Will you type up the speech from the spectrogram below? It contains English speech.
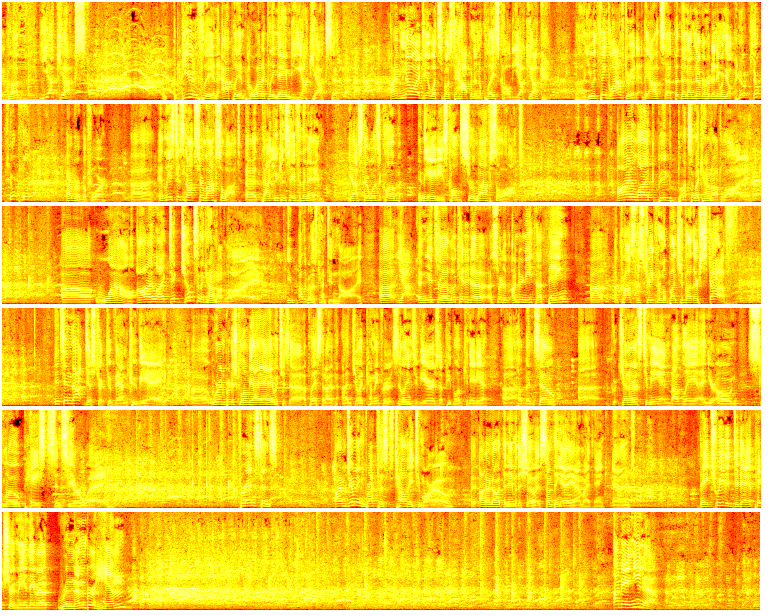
Nightclub, Yuk Yuk's. The beautifully and aptly and poetically named Yuk Yuk's. Uh, I have no idea what's supposed to happen in a place called Yuk Yuk. Uh, you would think laughter at the outset, but then I've never heard anyone go yuck yuck yuck yuck ever before. Uh, at least it's not Sir Laughs a lot. Uh, that you can say for the name. Yes, there was a club in the 80s called Sir Laughs a lot. I like big butts and I cannot lie. Uh, wow, I like dick jokes and I cannot lie. You other brothers can't deny. Uh, yeah, and it's uh, located uh, sort of underneath a thing uh, across the street from a bunch of other stuff. It's in that district of Vancouver. Uh, we're in British Columbia, IA, which is a, a, place that I've enjoyed coming for zillions of years. Uh, people of Canada uh, have been so uh, generous to me and lovely in your own slow paced, sincere way. For instance, I'm doing breakfast telly tomorrow. I don't know what the name of the show is. Something AM, I think. And they tweeted today a picture of me and they wrote, Remember him? Mean, you know,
